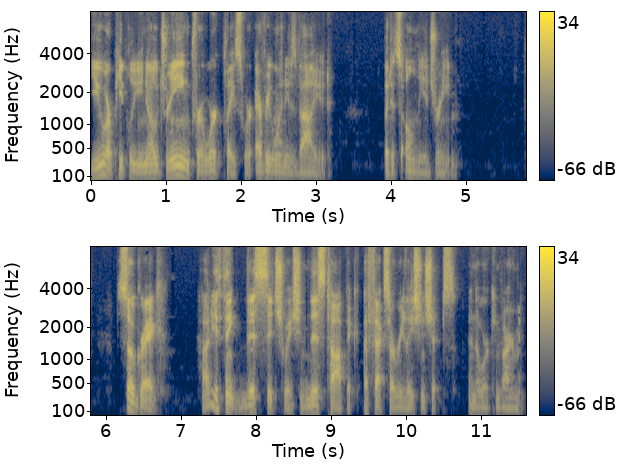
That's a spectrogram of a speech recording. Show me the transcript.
You or people you know dream for a workplace where everyone is valued, but it's only a dream. So, Greg, how do you think this situation, this topic, affects our relationships and the work environment?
